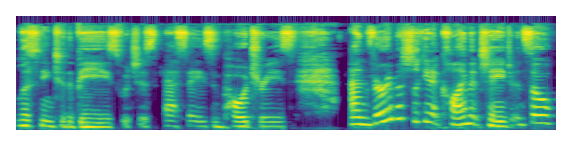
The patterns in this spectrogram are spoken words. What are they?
listening to the bees, which is essays and poetries, and very much looking at climate change. And so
